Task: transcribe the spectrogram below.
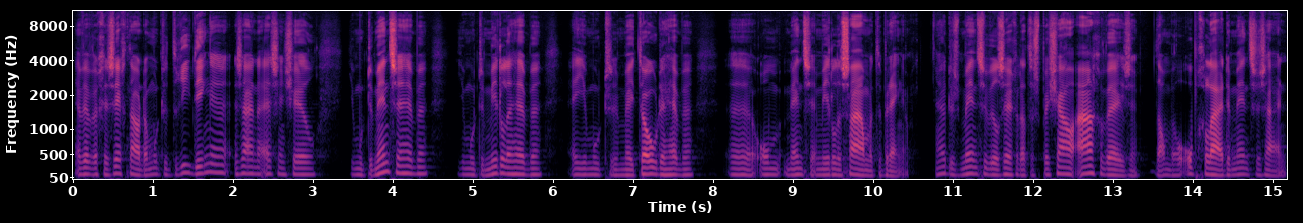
En we hebben gezegd, nou, dan moeten drie dingen zijn er essentieel. Je moet de mensen hebben, je moet de middelen hebben en je moet de methode hebben eh, om mensen en middelen samen te brengen. Dus mensen wil zeggen dat er speciaal aangewezen, dan wel opgeleide mensen zijn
